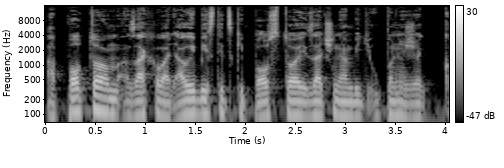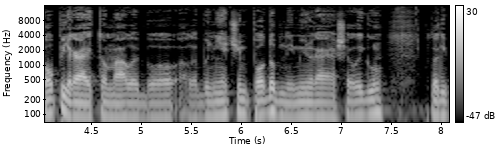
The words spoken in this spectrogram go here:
a potom zachovať alibistický postoj začínam byť úplne, že copyrightom alebo, alebo niečím podobným Juraja Šeligu, ktorý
